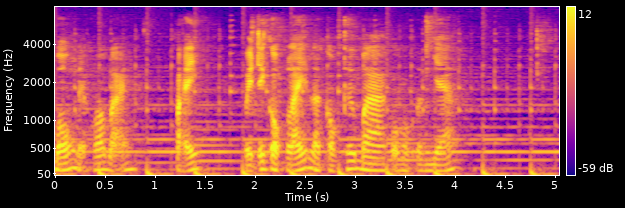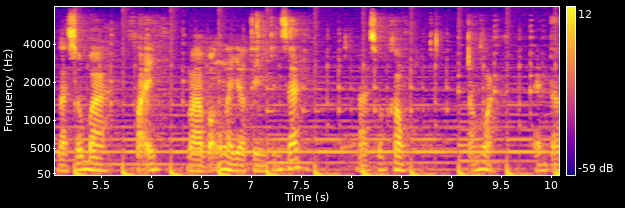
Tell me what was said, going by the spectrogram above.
F4 để khóa bảng 7 vị trí cột lấy là cột thứ ba của cột đơn giá. Là số 3 phẩy và vẫn là dò tìm chính xác. Là số 0 đóng ngoặc. Enter.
